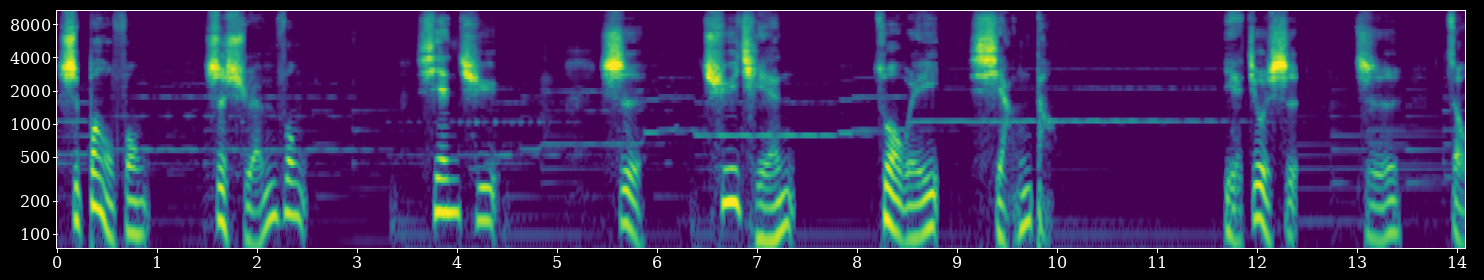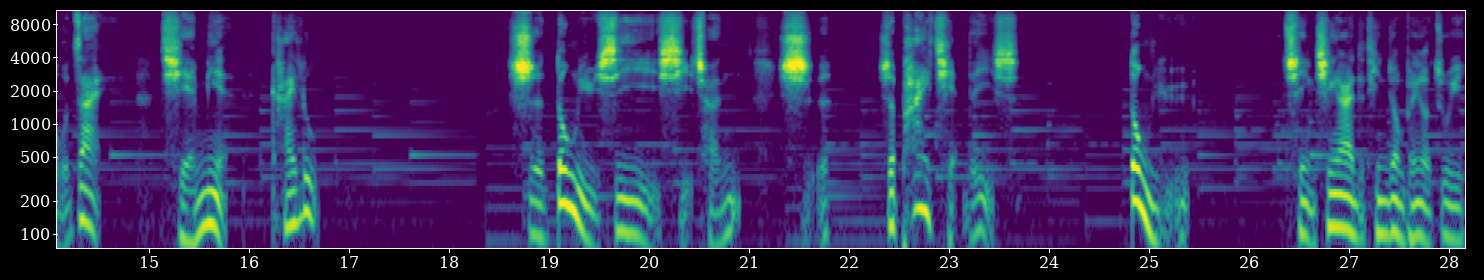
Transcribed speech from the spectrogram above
是暴风，是旋风，先驱是驱前，作为向导。也就是指走在前面开路，使动与兮洗尘，使是派遣的意思。动与，请亲爱的听众朋友注意，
